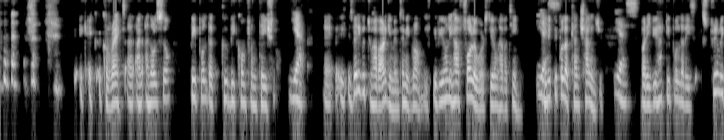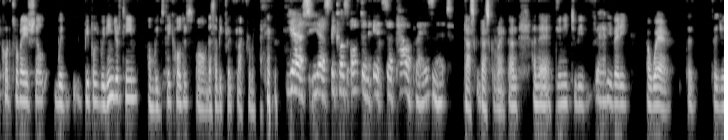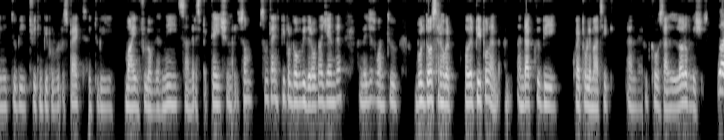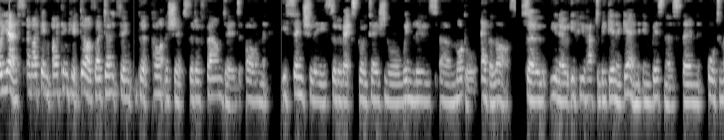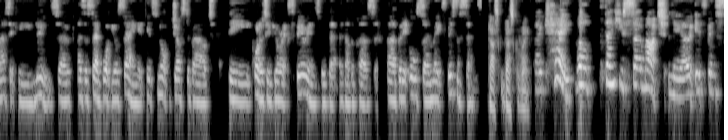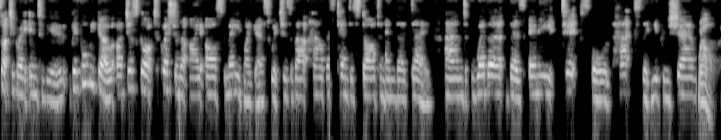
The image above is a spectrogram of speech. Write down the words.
Correct, and, and also people that could be confrontational. Yeah. Uh, it's very good to have arguments, any wrong. If, if you only have followers, you don't have a team. Yes. You need people that can challenge you. Yes. But if you have people that is extremely controversial with people within your team and with stakeholders, oh, that's a big red flag for me. yes, yes, because often it's a power play, isn't it? That's that's correct, and and uh, you need to be very very aware that that you need to be treating people with respect, you need to be mindful of their needs and their expectations. Some sometimes people go with their own agenda and they just want to bulldoze over other people, and and that could be quite problematic and could cause a lot of issues. Well, yes, and I think I think it does. I don't think that partnerships that are founded on essentially sort of exploitation or win-lose uh, model ever last. So, you know, if you have to begin again in business, then automatically you lose. So, as I said, what you're saying, it, it's not just about the quality of your experience with that, another person, uh, but it also makes business sense. That's that's correct. Okay, well, thank you so much, Leo. It's been such a great interview. Before we go, I've just got a question that I ask many of my guests, which is about how they tend to start and end their day and whether there's any tips or hacks that you can share. Well,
